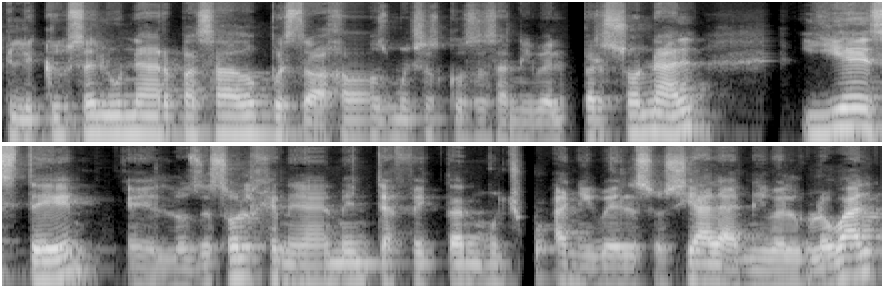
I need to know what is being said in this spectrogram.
El eclipse lunar pasado, pues trabajamos muchas cosas a nivel personal y este, eh, los de Sol generalmente afectan mucho a nivel social, a nivel global.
